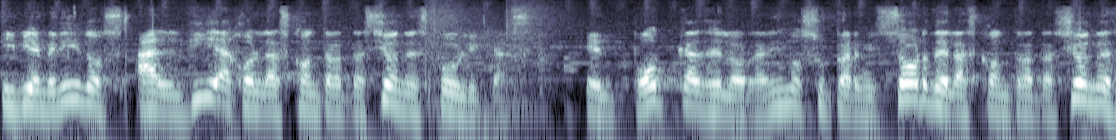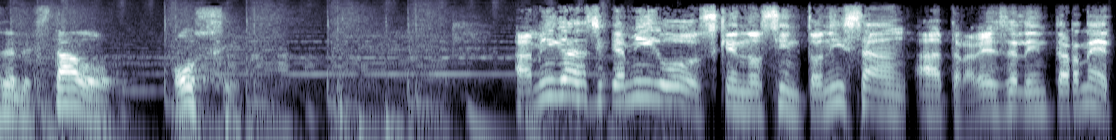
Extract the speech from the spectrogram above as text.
y bienvenidos al Día con las Contrataciones Públicas, el podcast del organismo supervisor de las contrataciones del Estado, OCE. Amigas y amigos que nos sintonizan a través de la Internet,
